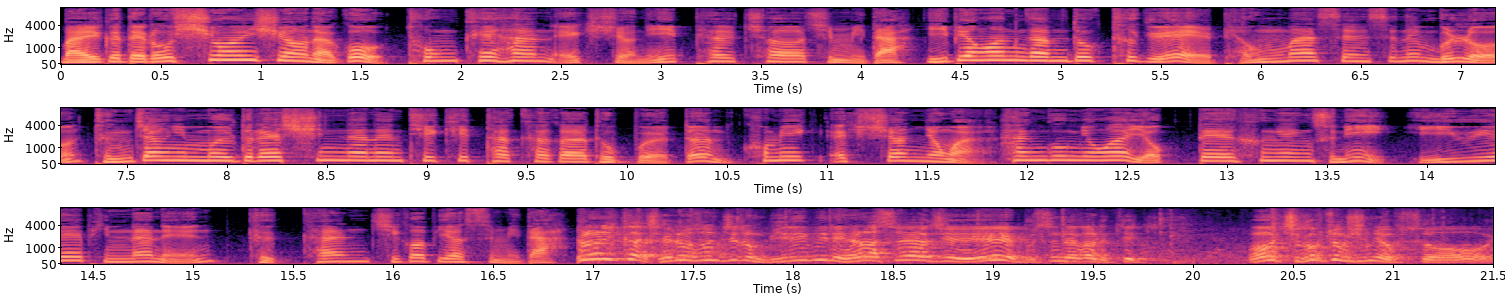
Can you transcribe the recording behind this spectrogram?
말 그대로 시원시원하고 통쾌한 액션이 펼쳐집니다. 이병헌 감독 특유의 병맛 센스는 물론 등장인물들의 신나는 티키타카가 돋보였던 코믹 액션 영화 한국 영화 역대 흥행 순위 2위에 빛나는 극한 직업이었습니다. 그러니까 재료 손질은 미리미리 해놨어야지. 무슨 내가 이렇게 어 직업 정신이 없어.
